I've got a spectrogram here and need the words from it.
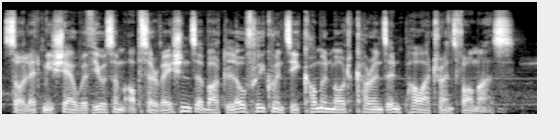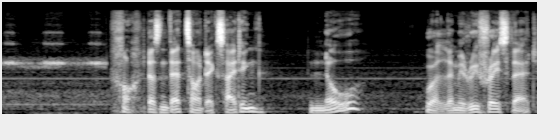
So let me share with you some observations about low frequency common mode currents in power transformers. Oh, doesn't that sound exciting? No? Well, let me rephrase that.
